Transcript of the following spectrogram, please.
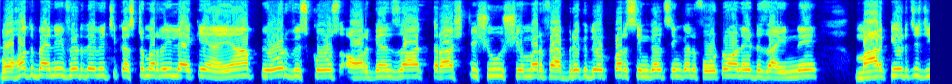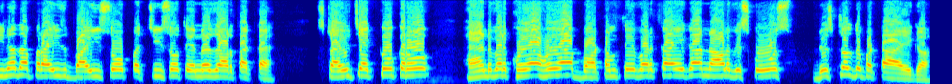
ਬਹੁਤ ਬੈਨੀਫਿਟ ਦੇ ਵਿੱਚ ਕਸਟਮਰ ਲਈ ਲੈ ਕੇ ਆਏ ਆ। Pure viscose organza crush tissue shimmer fabric ਦੇ ਉੱਪਰ ਸਿੰਗਲ ਸਿੰਗਲ ਫੋਟੋ ਵਾਲੇ ਡਿਜ਼ਾਈਨ ਨੇ। ਮਾਰਕੀਟ 'ਚ ਜਿਨ੍ਹਾਂ ਦਾ ਪ੍ਰਾਈਸ 2200 2500 3000 ਤੱਕ ਹੈ। ਸਟਾਈਲ ਚੈੱਕ ਕਰੋ ਹੈਂਡ ਵਰਕ ਹੋਇਆ ਹੋਇਆ ਬਾਟਮ ਤੇ ਵਰਕ ਆਏਗਾ। ਨਾਲ ਵਿਸਕੋਸ ਡਿਜੀਟਲ ਦੁਪੱਟਾ ਆਏਗਾ।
